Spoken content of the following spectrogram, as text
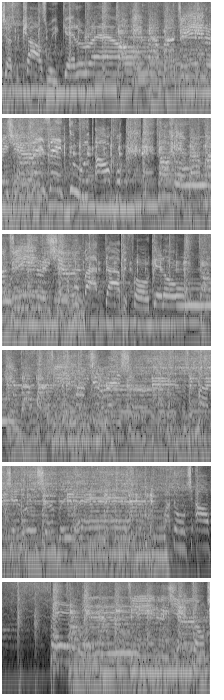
Just because we get around. Talking about my generation. Things they do look awful. Talking about my generation. I hope I die before I get old.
